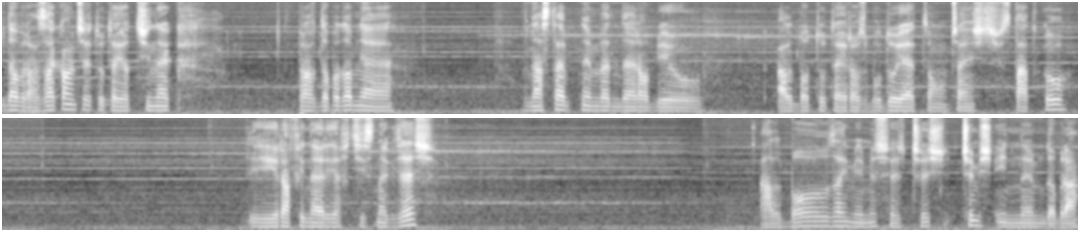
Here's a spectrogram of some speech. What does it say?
Dobra, zakończę tutaj odcinek. Prawdopodobnie w następnym będę robił albo tutaj rozbuduję tą część statku i rafinerię wcisnę gdzieś. Albo zajmiemy się czyś, czymś innym, dobra.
